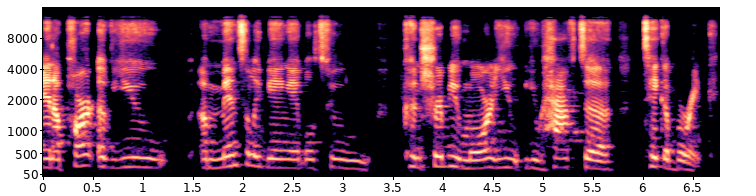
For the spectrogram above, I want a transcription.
And a part of you uh, mentally being able to contribute more, you you have to take a break.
